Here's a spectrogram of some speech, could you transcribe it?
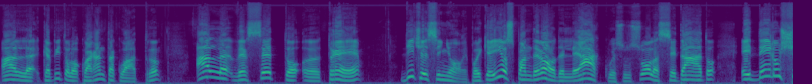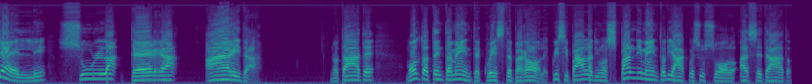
al capitolo 44, al versetto eh, 3, dice il Signore, poiché io spanderò delle acque sul suolo assetato e dei ruscelli sulla terra arida. Notate molto attentamente queste parole. Qui si parla di uno spandimento di acque sul suolo assetato.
